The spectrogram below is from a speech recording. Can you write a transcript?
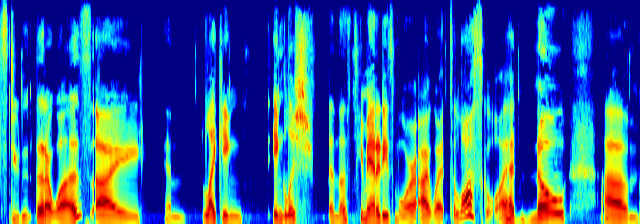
student that I was, I am liking English and the humanities more. I went to law school. I had no um,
